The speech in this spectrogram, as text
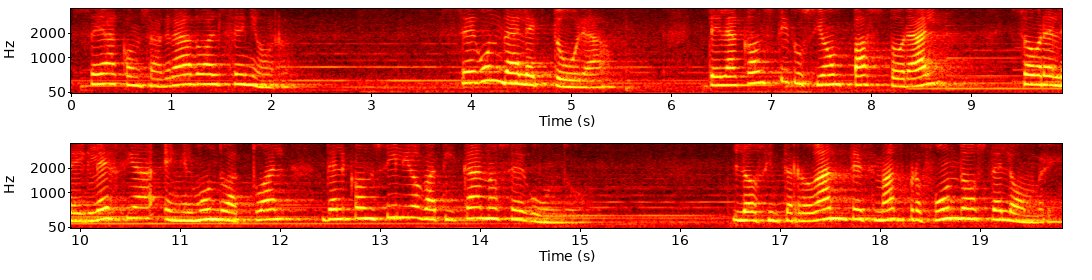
sea consagrado al Señor. Segunda lectura de la Constitución Pastoral sobre la Iglesia en el mundo actual del Concilio Vaticano II. Los interrogantes más profundos del hombre.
